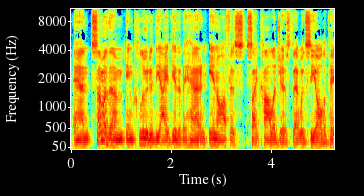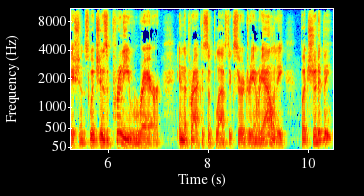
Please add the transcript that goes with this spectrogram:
and some of them included the idea that they had an in-office psychologist that would see all the patients, which is pretty rare in the practice of plastic surgery in reality. But should it be?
